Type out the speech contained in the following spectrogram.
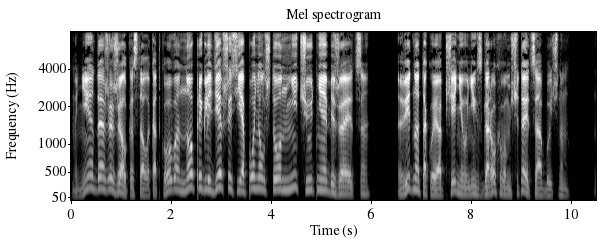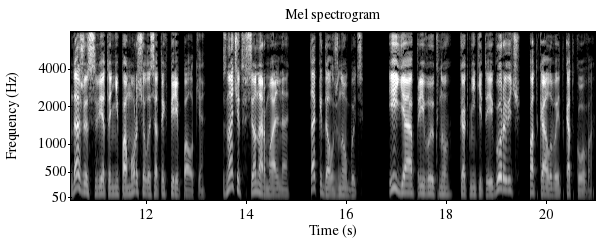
Мне даже жалко стало Каткова, но, приглядевшись, я понял, что он ничуть не обижается. Видно, такое общение у них с Гороховым считается обычным. Даже Света не поморщилась от их перепалки. Значит, все нормально. Так и должно быть. И я привыкну, как Никита Егорович подкалывает Каткова.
